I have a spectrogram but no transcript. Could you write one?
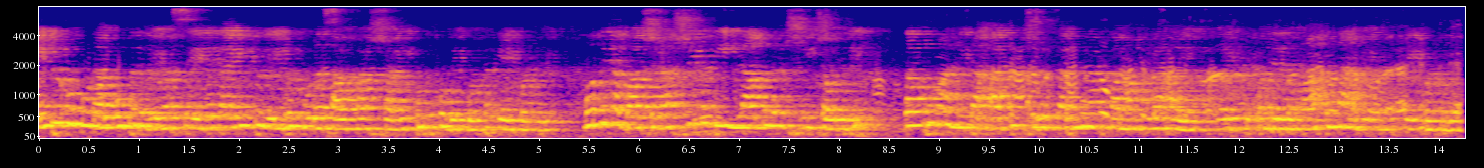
ಎಲ್ರಿಗೂ ಕೂಡ ಊಟದ ವ್ಯವಸ್ಥೆ ಇದೆ. ದಯವಿಟ್ಟು ಎಲ್ಲರೂ ಕೂಡ ಸಾವಕಾಶವಾಗಿ ಕೂತ್ಕೋಬೇಕು ಅಂತ ಕೇಳ್ಕೊಳ್ತೀವಿ. ಮುಂದಿನ ಭಾಷಣ ಶ್ರೀಮತಿ ನಾಗಲಕ್ಷ್ಮಿ ಚೌಧರಿ. ಗೌರವಾನ್ವಿತ ಅಧ್ಯಕ್ಷರು ಕರ್ನಾಟಕ ಮಹಿಳಾ ಆಯೋಗ ದಯವಿಟ್ಟು ಮಾತನ್ನ ಅಂತ ಕೇಳ್ಕೊಳ್ತೀವಿ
